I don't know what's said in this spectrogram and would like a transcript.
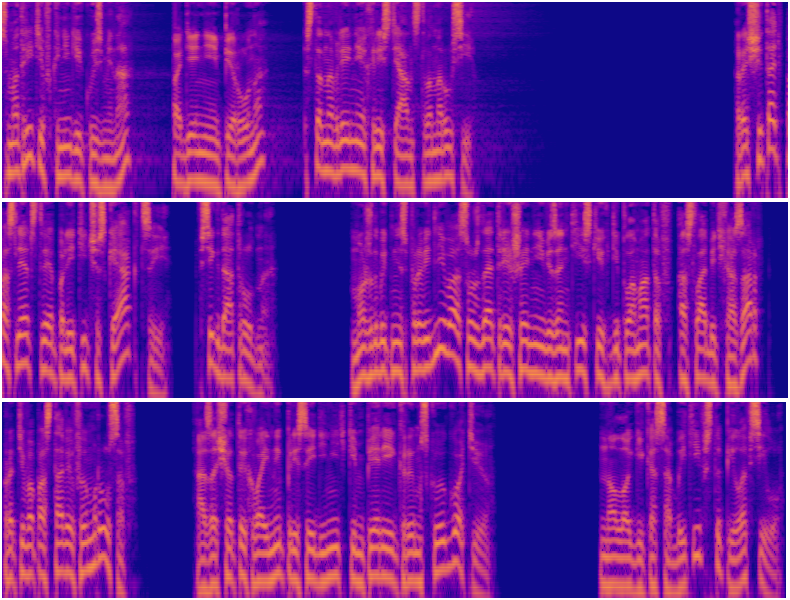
Смотрите в книге Кузьмина «Падение Перуна. Становление христианства на Руси». Рассчитать последствия политической акции всегда трудно. Может быть несправедливо осуждать решение византийских дипломатов ослабить Хазар, противопоставив им русов, а за счет их войны присоединить к империи Крымскую Готию. Но логика событий вступила в силу.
